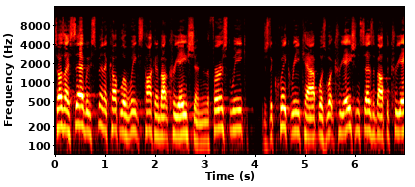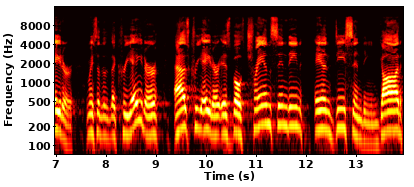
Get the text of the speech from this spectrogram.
So, as I said, we've spent a couple of weeks talking about creation. In the first week, just a quick recap, was what creation says about the Creator. And we said that the Creator, as Creator, is both transcending and descending. God,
